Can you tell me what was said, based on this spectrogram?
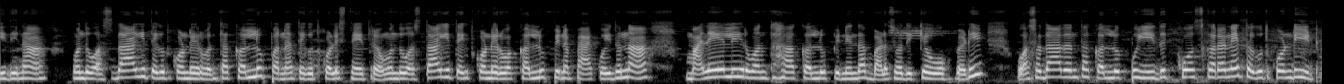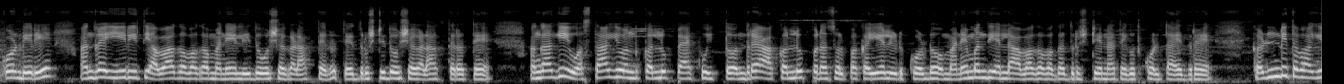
ಈ ದಿನ ಒಂದು ಹೊಸದಾಗಿ ತೆಗೆದುಕೊಂಡಿರುವಂಥ ಕಲ್ಲುಪ್ಪನ್ನು ತೆಗೆದುಕೊಳ್ಳಿ ಸ್ನೇಹಿತರೆ. ಒಂದು ಹೊಸದಾಗಿ ತೆಗೆದುಕೊಂಡಿರುವ ಕಲ್ಲುಪ್ಪಿನ ಪ್ಯಾಕು ಇದನ್ನು ಮನೆಯಲ್ಲಿ ಇರುವಂತಹ ಕಲ್ಲುಪ್ಪಿನಿಂದ ಬಳಸೋದಕ್ಕೆ ಹೋಗಬೇಡಿ. ಹೊಸದಾದಂಥ ಕಲ್ಲುಪ್ಪು ಇದಕ್ಕೋಸ್ಕರನೇ ತೆಗೆದುಕೊಂಡು ಇಟ್ಕೊಂಡಿರಿ. ಅಂದರೆ ಈ ರೀತಿ ಅವಾಗವಾಗ ಮನೆಯಲ್ಲಿ ದೋಷಗಳಾಗ್ತಾ ಇರುತ್ತೆ, ದೃಷ್ಟಿ ದೋಷಗಳಾಗ್ತಿರುತ್ತೆ ಹಾಗಾಗಿ ಹೊಸದಾಗಿ ಒಂದು ಕಲ್ಲು ಪ್ಯಾಕು ಇತ್ತು ಅಂದರೆ ಆ ಕಲ್ಲುಪ್ಪನ್ನು ಸ್ವಲ್ಪ ಕೈಯಲ್ಲಿ ಹಿಡ್ಕೊಂಡು ಮನೆ ಮಂದಿಯೆಲ್ಲ ಅವಾಗವಾಗ ದೃಷ್ಟಿಯನ್ನು ತೆಗೆದುಕೊಳ್ತಾ ಇದ್ರೆ ಖಂಡಿತವಾಗಿ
